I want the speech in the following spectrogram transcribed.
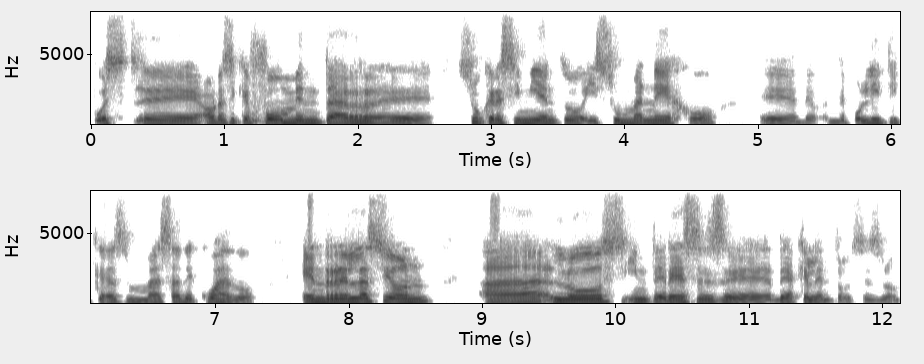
pues eh, ahora sí que fomentar eh, su crecimiento y su manejo de, de políticas más adecuado en relación a los intereses de aquel entonces, ¿no?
